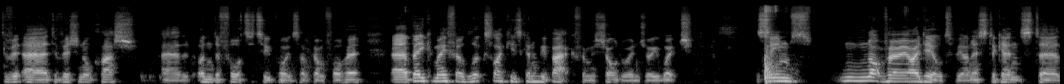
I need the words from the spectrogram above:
div- uh, divisional clash. Uh, under 42 points, I've gone for here. Uh, Baker Mayfield looks like he's going to be back from his shoulder injury, which seems not very ideal, to be honest, against uh,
